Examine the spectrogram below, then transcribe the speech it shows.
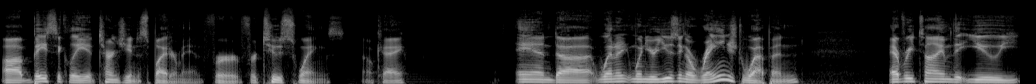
Uh, basically, it turns you into Spider Man for for two swings. Okay and uh, when when you're using a ranged weapon, every time that you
